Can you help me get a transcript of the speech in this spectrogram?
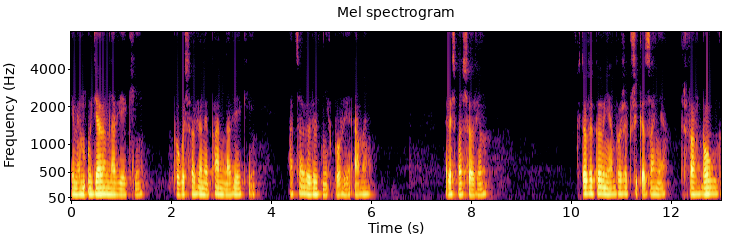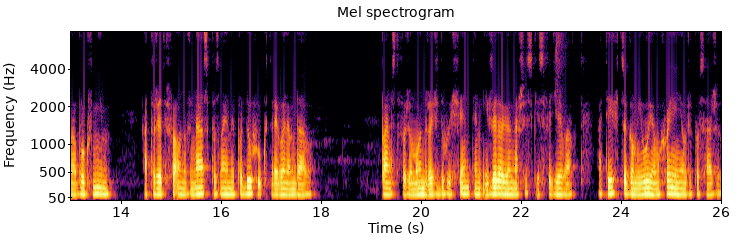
i mym udziałem na wieki. Błogosławiony Pan na wieki, a cały lud niech powie Amen. Responsorium. Kto wypełnia Boże przykazania, trwa w Bogu, a Bóg w nim, a to, że trwa On w nas, poznajemy po duchu, którego nam dał. Pan stworzył mądrość w Duchu Świętym i wylał ją na wszystkie swe dzieła, a tych, co Go miłują, hojnie ją wyposażył.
